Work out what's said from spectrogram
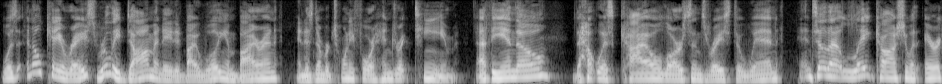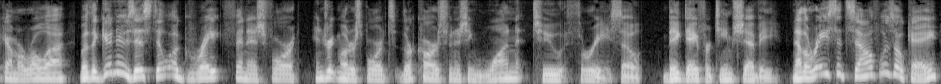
was an okay race, really dominated by William Byron and his number 24 Hendrick team. At the end, though, that was Kyle Larson's race to win until that late caution with Aric Almirola. But the good news is still a great finish for Hendrick Motorsports. Their cars finishing one, two, three. So big day for Team Chevy. Now, the race itself was okay.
